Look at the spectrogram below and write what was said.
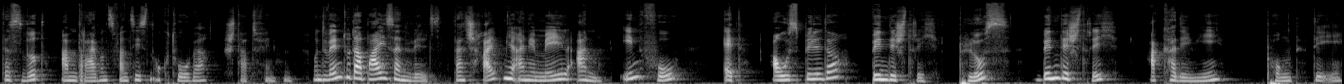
Das wird am 23. Oktober stattfinden. Und wenn du dabei sein willst, dann schreib mir eine Mail an info at ausbilder-plus-akademie.de.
